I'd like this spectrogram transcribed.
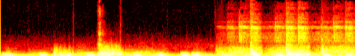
Thank you.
